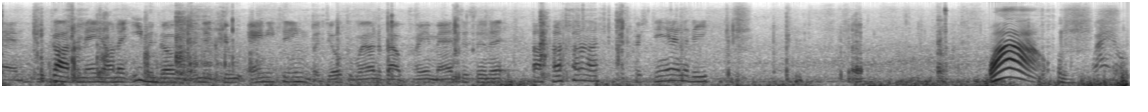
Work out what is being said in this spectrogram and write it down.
and got an A on it, even though he didn't do anything but joke around about praying mantis in it. Ha ha ha, Christianity. Wow. Wow.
